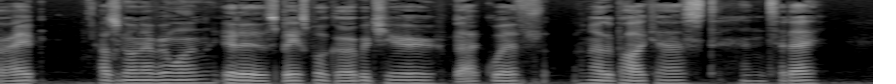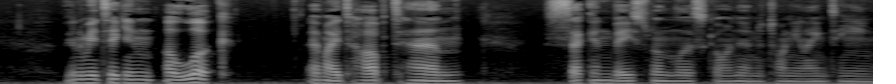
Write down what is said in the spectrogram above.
Alright, how's it going, everyone? It is Baseball Garbage here, back with another podcast, and today I'm going to be taking a look at my top 10 second baseman list going into 2019.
